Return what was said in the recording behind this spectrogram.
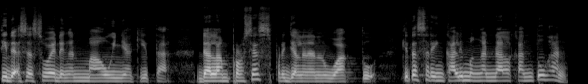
tidak sesuai dengan maunya kita. Dalam proses perjalanan waktu, kita sering kali mengandalkan Tuhan.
